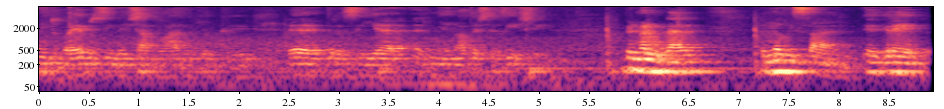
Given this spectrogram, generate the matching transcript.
muito breves e deixar de lado aquilo que eh, trazia, as minhas notas trazia escrito. Em primeiro lugar, analisar a greve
